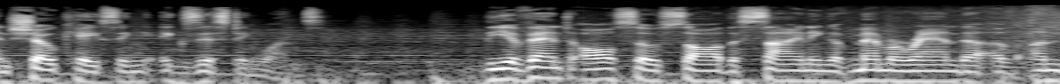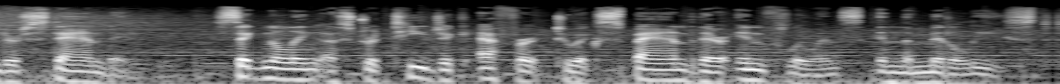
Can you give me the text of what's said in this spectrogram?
and showcasing existing ones. The event also saw the signing of memoranda of understanding, signaling a strategic effort to expand their influence in the Middle East.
